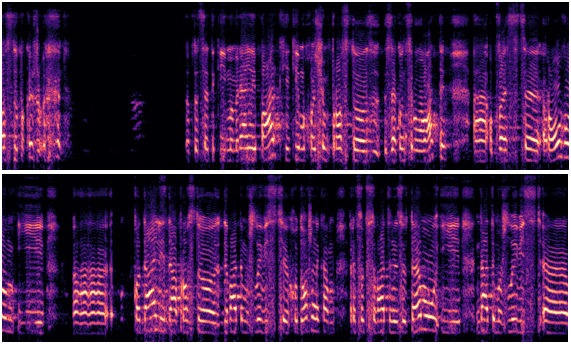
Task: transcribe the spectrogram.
просто покажу. Тобто це такий меморіальний парк, який ми хочемо просто законсервувати, е, обвести це ровом і е, подалі да, просто давати можливість художникам рефлексувати на цю тему і дати можливість е,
